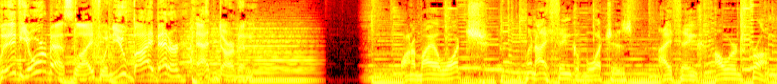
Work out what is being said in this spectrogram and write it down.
Live your best life when you buy better at Darvin. Want to buy a watch? When I think of watches, I think Howard Frum.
